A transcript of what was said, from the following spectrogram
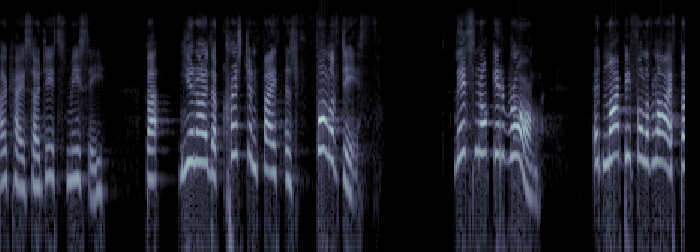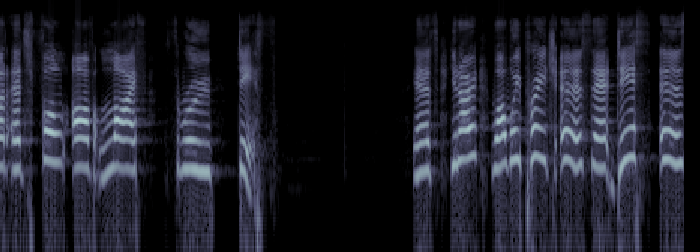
Okay, so death's messy, but you know the Christian faith is full of death. Let's not get it wrong. It might be full of life, but it's full of life through death. It's, you know, what we preach is that death is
